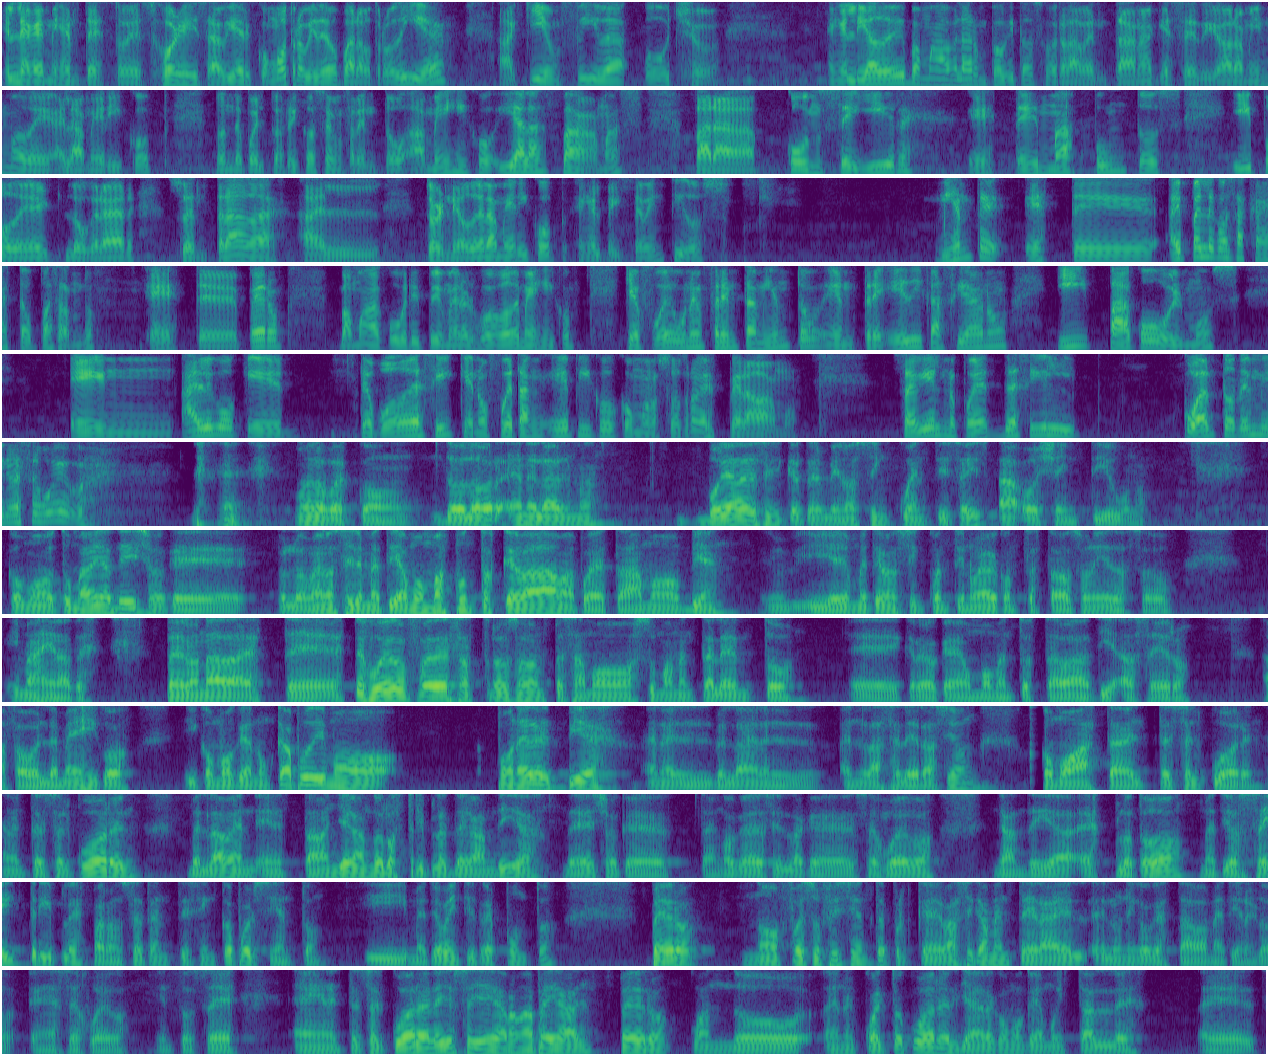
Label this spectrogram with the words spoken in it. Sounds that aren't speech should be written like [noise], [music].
Es la que mi gente, esto es Jorge y Xavier con otro video para otro día, aquí en fila 8. En el día de hoy vamos a hablar un poquito sobre la ventana que se dio ahora mismo de el AmeriCup, donde Puerto Rico se enfrentó a México y a las Bahamas para conseguir este, más puntos y poder lograr su entrada al torneo del AmeriCup en el 2022. Mi gente, este, hay un par de cosas que han estado pasando. Este, pero vamos a cubrir primero el juego de México, que fue un enfrentamiento entre Eddie Casiano y Paco Olmos en algo que te puedo decir que no fue tan épico como nosotros esperábamos. Xavier, ¿nos puedes decir cuánto terminó ese juego? [laughs] bueno, pues con dolor en el alma, voy a decir que terminó 56 a 81. Como tú me habías dicho que por lo menos si le metíamos más puntos que Bahama, pues estábamos bien. Y, ellos metieron 59 contra Estados Unidos, so, imagínate. Pero nada, este, este juego fue desastroso. Empezamos sumamente lento. Eh, creo que en un momento estaba 10 a 0 a favor de México. Y como que nunca pudimos poner el pie en el, ¿verdad? En, el, en la aceleración como hasta el tercer quarter. En el tercer quarter, ¿verdad? estaban llegando los triples de Gandía. De hecho, que tengo que decirle que ese juego Gandía explotó, metió seis triples para un 75% y metió 23 puntos, pero no fue suficiente porque básicamente era él el único que estaba metiendo en ese juego. Y entonces en el tercer quarter ellos se llegaron a pegar, pero cuando en el cuarto quarter ya era como que muy tarde. Eh,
